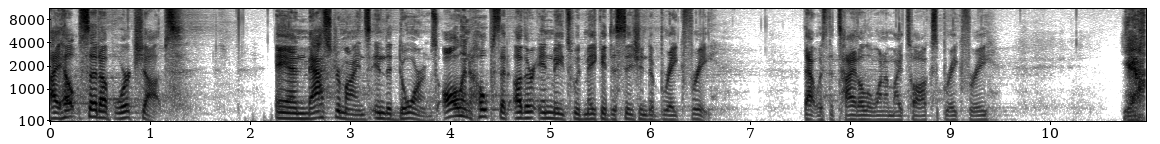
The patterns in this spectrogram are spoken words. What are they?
I helped set up workshops and masterminds in the dorms, all in hopes that other inmates would make a decision to break free. That was the title of one of my talks, Break Free. Yeah,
